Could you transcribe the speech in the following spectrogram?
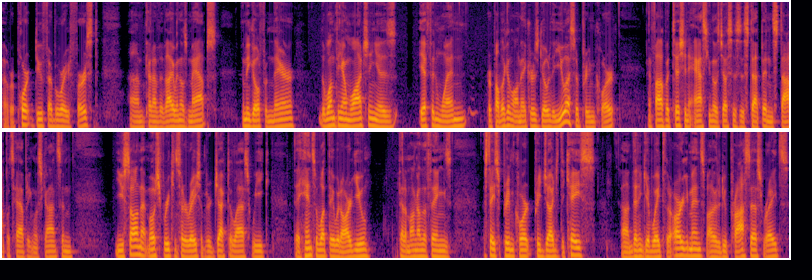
a report due February 1st, um, kind of evaluating those maps. Then we go from there the one thing I'm watching is if and when Republican lawmakers go to the U.S. Supreme Court and file a petition asking those justices to step in and stop what's happening in Wisconsin. You saw in that motion for reconsideration was rejected last week the hints of what they would argue that, among other things, the state Supreme Court prejudged the case, um, didn't give weight to their arguments, violated due process rights.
